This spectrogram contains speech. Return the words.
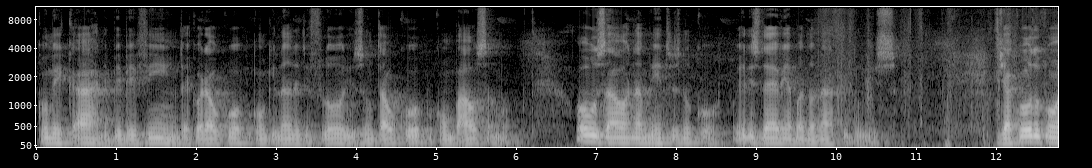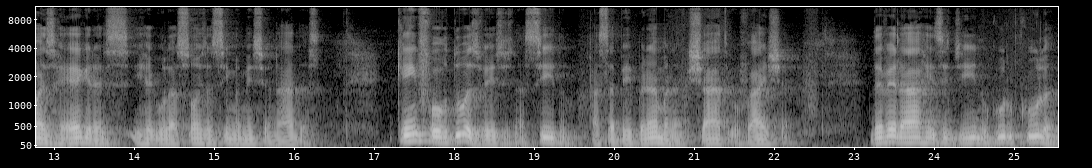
comer carne, beber vinho, decorar o corpo com guirlanda de flores, untar o corpo com bálsamo ou usar ornamentos no corpo. Eles devem abandonar tudo isso. De acordo com as regras e regulações acima mencionadas, quem for duas vezes nascido, a saber, Brahmana, Kshatriya ou Vaishya, deverá residir no Gurukula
